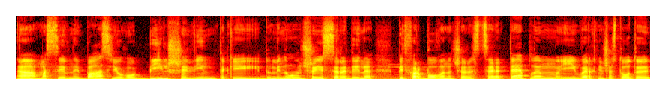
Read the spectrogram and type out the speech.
а, масивний бас, його більше, він такий домінуючий, середина підфарбована через це теплим, і верхні частоти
